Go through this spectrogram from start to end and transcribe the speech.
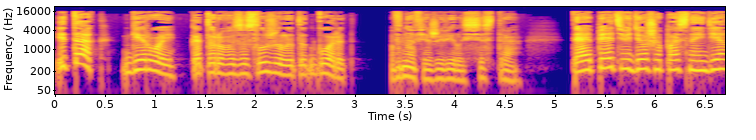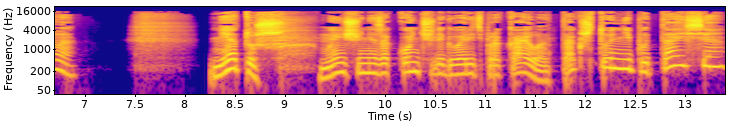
«Итак, герой, которого заслужил этот город», — вновь оживилась сестра, — «ты опять ведешь опасное дело?» «Нет уж, мы еще не закончили говорить про Кайла, так что не пытайся...»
